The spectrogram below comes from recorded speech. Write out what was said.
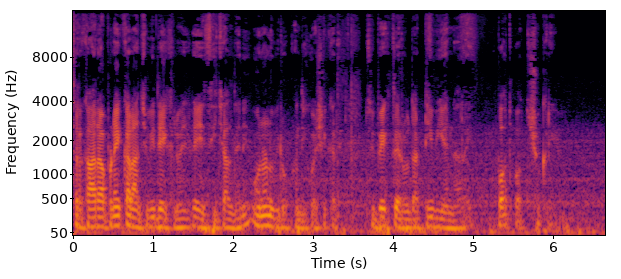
ਸਰਕਾਰ ਆਪਣੇ ਘਰਾਂ 'ਚ ਵੀ ਦੇਖ ਲਵੇ ਜਿਹੜੇ ਏਸੀ ਚੱਲਦੇ ਨੇ, ਉਹਨਾਂ ਨੂੰ ਵੀ ਰੋਕਣ ਦੀ ਕੋਸ਼ਿਸ਼ ਕਰੇ। ਤੁਸੀਂ ਵੇਖਦੇ ਰਹੋ ਦਾ ਟੀਵੀ ਐਨਆਰਆਈ ਬਹੁਤ ਬਹੁਤ ਸ਼ੁਕਰੀਆ।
